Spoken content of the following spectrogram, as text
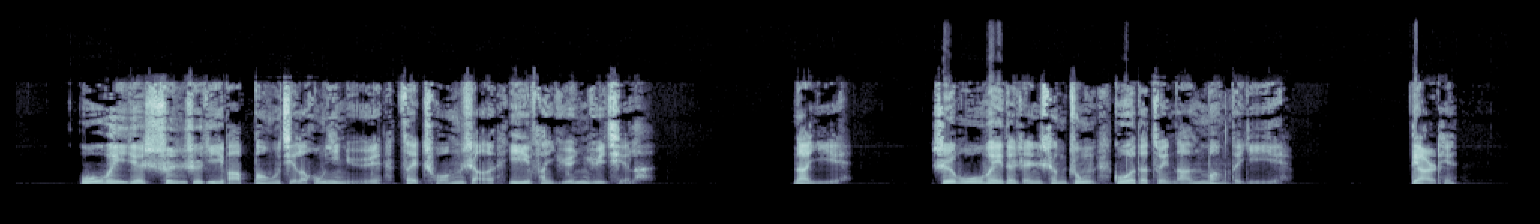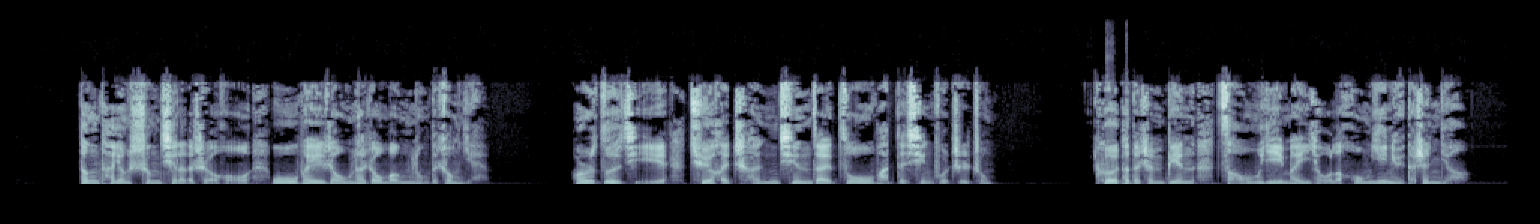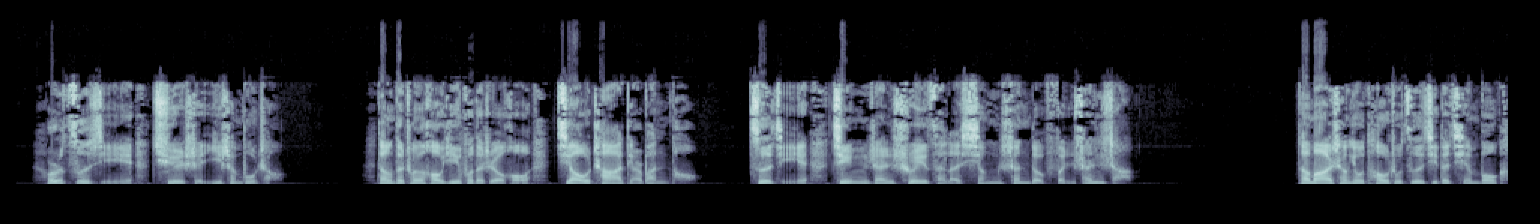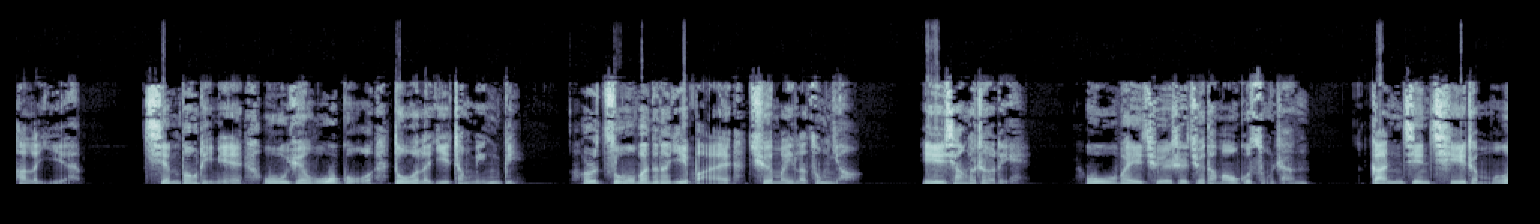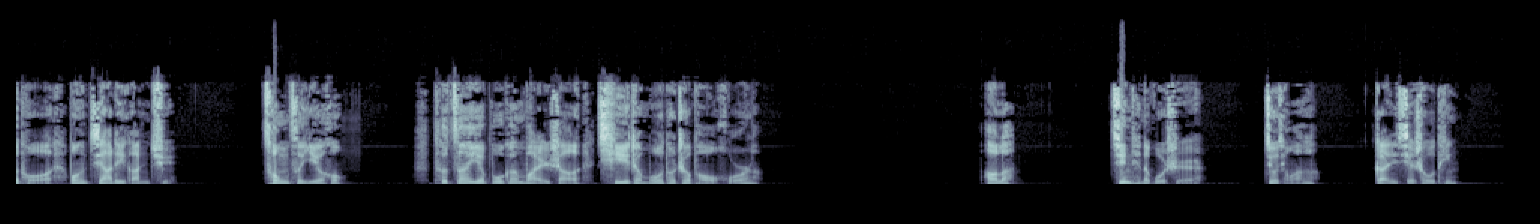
吴伟也顺势一把抱起了红衣女，在床上一番云雨起来。那一夜，是吴畏的人生中过得最难忘的一夜。第二天，当太阳升起来的时候，吴畏揉了揉朦胧的双眼。而自己却还沉浸在昨晚的幸福之中，可他的身边早已没有了红衣女的身影，而自己却是衣衫不整。当他穿好衣服的时候，脚差点绊倒，自己竟然睡在了香山的坟山上。他马上又掏出自己的钱包看了一眼，钱包里面无缘无故多了一张冥币。而昨晚的那一百却没了踪影，一想到这里，吴畏却是觉得毛骨悚然，赶紧骑着摩托往家里赶去。从此以后，他再也不敢晚上骑着摩托车跑活了。好了，今天的故事就讲完了，感谢收听。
